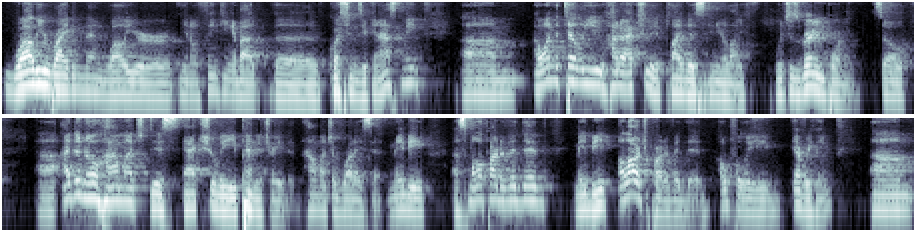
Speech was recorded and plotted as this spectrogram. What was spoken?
while you're writing them, while you're you know thinking about the questions you can ask me, um, I want to tell you how to actually apply this in your life, which is very important. So uh, I don't know how much this actually penetrated, how much of what I said. Maybe a small part of it did, maybe a large part of it did, hopefully everything. Um,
